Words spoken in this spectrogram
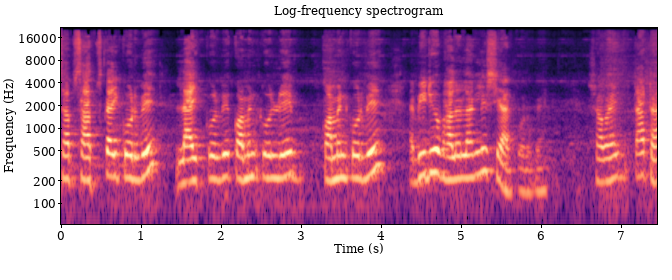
সব সাবস্ক্রাইব করবে, লাইক করবে, কমেন্ট করবে কমেন্ট করবে। ভিডিও ভালো লাগলে শেয়ার করবে। সবাই, টাটা।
